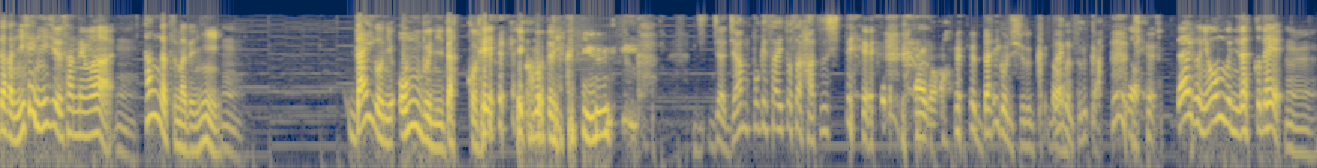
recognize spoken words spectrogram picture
だから2023年はうん。3月までにう、ん。大悟におんぶに抱っこで、帝国ホテル行くっていう。じじゃあ、ジャンポケ斎藤さん外して、大悟。大悟にするか。大悟にするか。大悟におんぶに抱っこで、うん。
